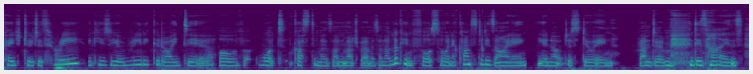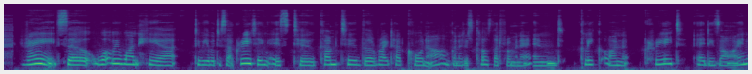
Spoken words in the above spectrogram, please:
page two to three. It gives you a really good idea of what customers on Merch by Amazon are looking for. So when it comes to designing, you're not just doing random designs. Right, so what we want here to be able to start creating is to come to the right hand corner. I'm going to just close that for a minute and click on create a design.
